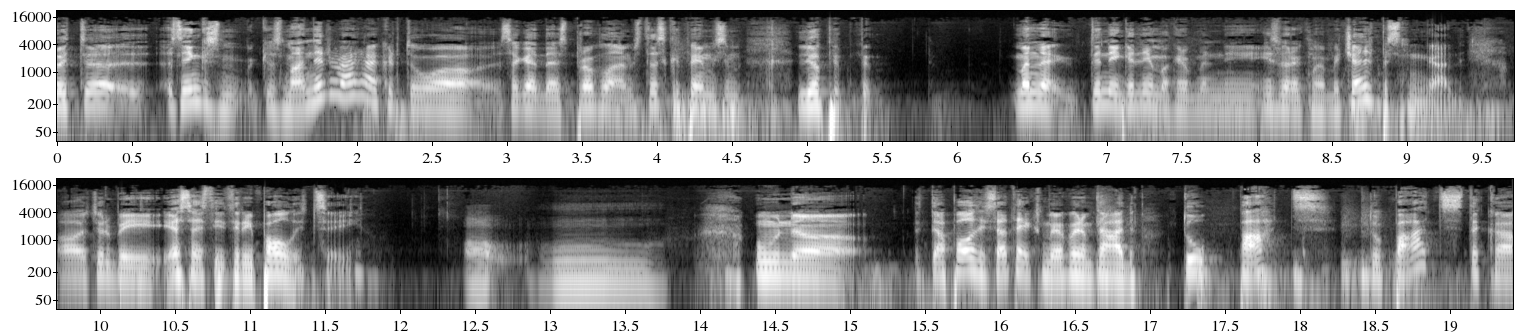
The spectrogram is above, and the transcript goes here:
Bet, uh, zini, kas, kas man ir vairāk ar to sagādājis problēmas, tas, ka, piemēram, ļoti. Man tādā gadījumā, kad man man bija 14 gadi, uh, tur bija iesaistīta arī policija. Oh, Un uh, tā policijas attieksme joprojām tāda, tu pats, tu pats, tā kā,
